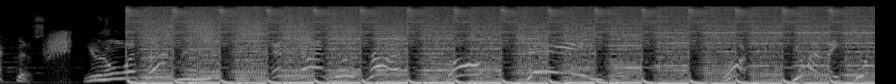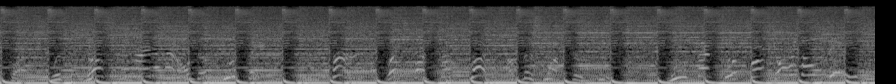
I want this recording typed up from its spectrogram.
breakfast. You know what that means? It's time to brush your teeth! Look, you have a toothbrush with just the right amount of toothpaste. First, let's brush the front of this monster's teeth. Move that toothbrush over those teeth!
